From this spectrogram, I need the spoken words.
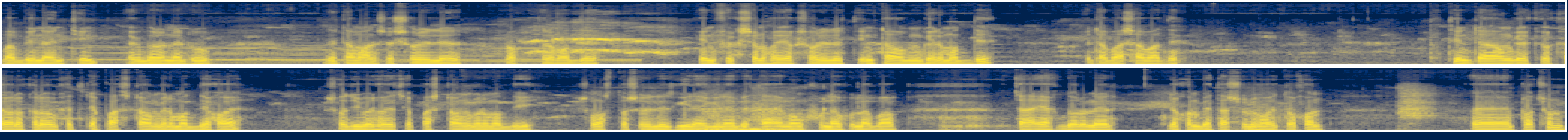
বা বি নাইনটিন এক ধরনের রোগ, যেটা মানুষের শরীরের রক্তের মধ্যে ইনফেকশন হয়ে শরীরের তিনটা অঙ্গের মধ্যে এটা বাসা বাঁধে। তিনটা অঙ্গে কারও কারও ক্ষেত্রে পাঁচটা অঙ্গের মধ্যে হয়, সজীবের হয়েছে পাঁচটা অঙ্গের মধ্যেই। সমস্ত শরীরে গিরে গিরে ব্যথা এবং ফুলা ফুলা ভাব, যা এক ধরনের যখন ব্যথা শুরু হয় তখন প্রচণ্ড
